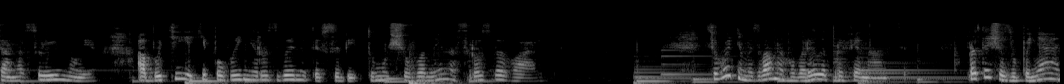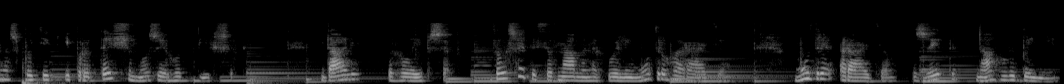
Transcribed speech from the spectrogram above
це нас руйнує, або ті, які повинні розвинути в собі, тому що вони нас розвивають. Сьогодні ми з вами говорили про фінанси, про те, що зупиняє наш потік, і про те, що може його збільшити. Далі глибше. Залишайтеся з нами на хвилі мудрого радіо. Мудре радіо жити на глибині.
